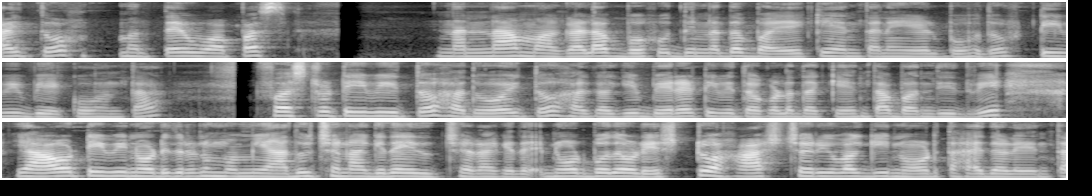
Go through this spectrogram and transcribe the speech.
ಆಯಿತು. ಮತ್ತು ವಾಪಸ್ ನನ್ನ ಮಗಳ ಬಹುದಿನದ ಬಯಕೆ ಅಂತಲೇ ಹೇಳ್ಬಹುದು. ಟಿ ವಿ ಬೇಕು ಅಂತ. ಫಸ್ಟು ಟಿ ವಿ ಇತ್ತು, ಅದು ಹೋಯ್ತು. ಹಾಗಾಗಿ ಬೇರೆ ಟಿ ವಿ ತೊಗೊಳೋದಕ್ಕೆ ಅಂತ ಬಂದಿದ್ವಿ. ಯಾವ ಟಿ ವಿ ನೋಡಿದ್ರೂ ಮಮ್ಮಿ, ಅದು ಚೆನ್ನಾಗಿದೆ, ಇದು ಚೆನ್ನಾಗಿದೆ. ನೋಡ್ಬೋದು, ಅವಳು ಎಷ್ಟು ಆಶ್ಚರ್ಯವಾಗಿ ನೋಡ್ತಾ ಇದ್ದಾಳೆ ಅಂತ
